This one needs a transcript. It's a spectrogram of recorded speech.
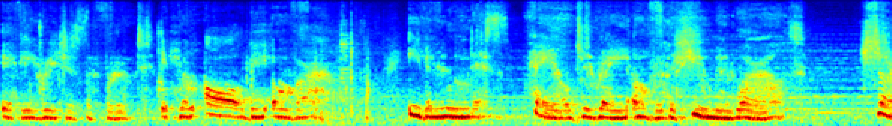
If he reaches the fruit, it will all be over. Even Mundus failed to reign over the human world. Surely,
